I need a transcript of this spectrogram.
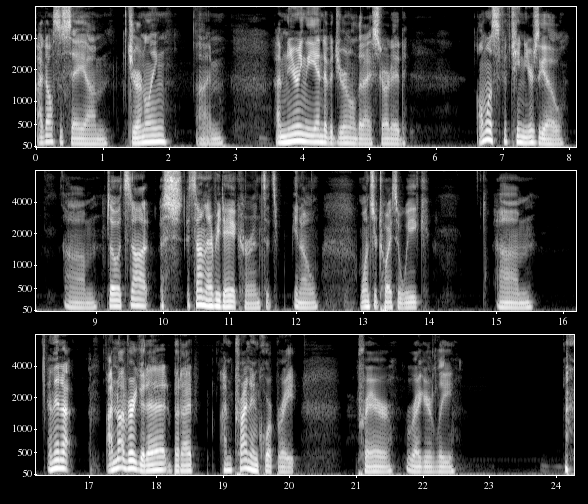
I'd also say um, journaling. I'm I'm nearing the end of a journal that I started almost 15 years ago. Um, so it's not a, it's not an everyday occurrence. It's you know once or twice a week. Um, and then I, I'm not very good at it, but I I'm trying to incorporate prayer regularly.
